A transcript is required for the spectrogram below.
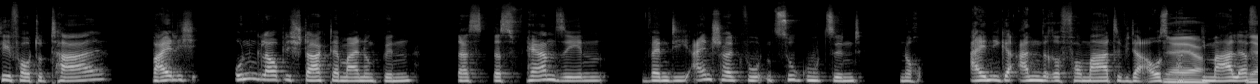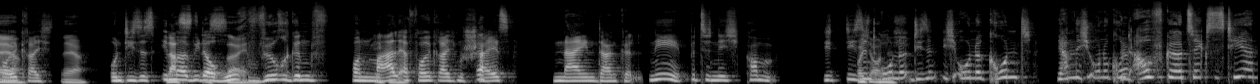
TV Total, weil ich unglaublich stark der Meinung bin, dass das Fernsehen, wenn die Einschaltquoten zu gut sind, noch einige andere Formate wieder auspackt, Ja, ja. die mal erfolgreich Ja. und dieses immer Lasst wieder sein. Hochwürgen von mal erfolgreichem Scheiß. Nein, danke. Nee, bitte nicht. Komm. Die, die, sind ohne, nicht. die sind nicht ohne Grund. Die haben nicht ohne Grund aufgehört zu existieren.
